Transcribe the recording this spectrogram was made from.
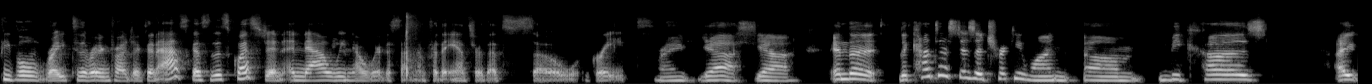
people write to the writing project and ask us this question. And now we know where to send them for the answer. That's so great. Right. Yes. Yeah. And the the contest is a tricky one um, because I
